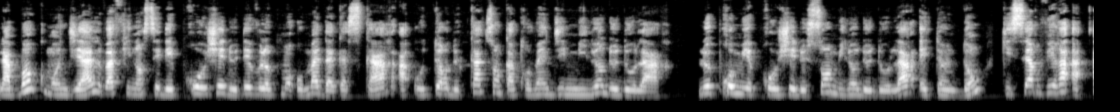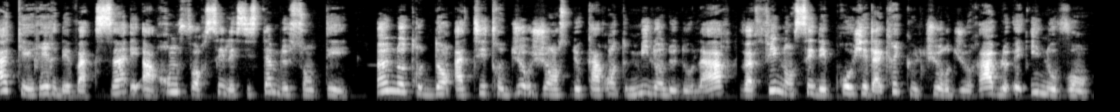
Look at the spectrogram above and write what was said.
La Banque mondiale va financer des projets de développement au Madagascar à hauteur de 490 millions de dollars. Le premier projet de 100 millions de dollars est un don qui servira à acquérir des vaccins et à renforcer les systèmes de santé. Un autre don à titre d'urgence de 40 millions de dollars va financer des projets d'agriculture durable et innovants.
